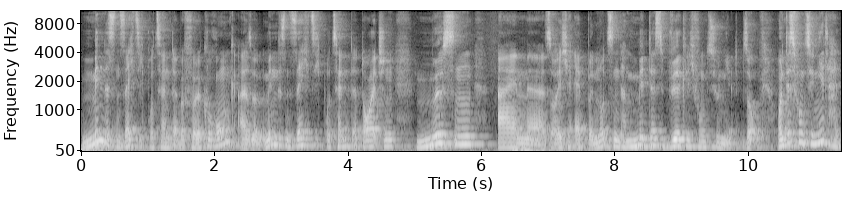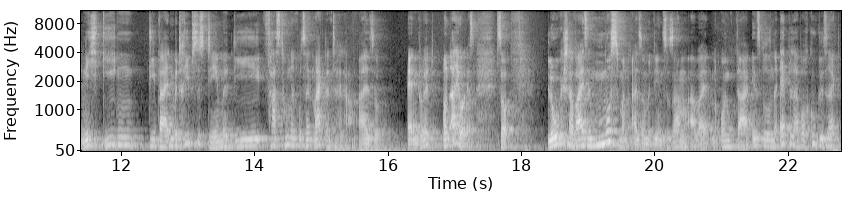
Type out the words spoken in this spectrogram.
mindestens 60 Prozent der Bevölkerung, also mindestens 60 Prozent der Deutschen müssen eine solche App benutzen, damit es wirklich funktioniert. So, und das funktioniert halt nicht gegen die beiden Betriebssysteme, die fast 100 Prozent Marktanteil haben, also Android und iOS. So, Logischerweise muss man also mit denen zusammenarbeiten und da insbesondere Apple, aber auch Google sagt,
